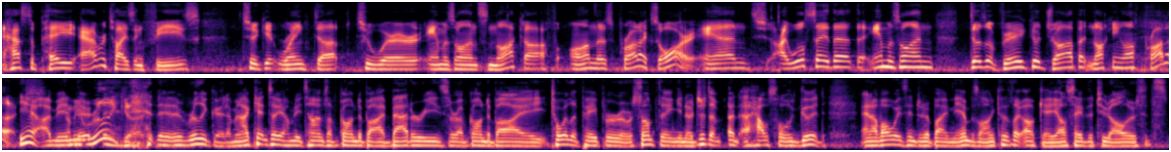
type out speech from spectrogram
has to pay advertising fees to get ranked up to where Amazon's knockoff on those products are. And I will say that the Amazon does a very good job at knocking off products. Yeah, I mean, I mean, really good. They're really good. I mean, I can't tell you how many times I've gone to buy batteries or I've gone to buy toilet paper or something. You know, just a, a household good, and I've always ended up buying the Amazon because like, okay, I'll save the two dollars. It's,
